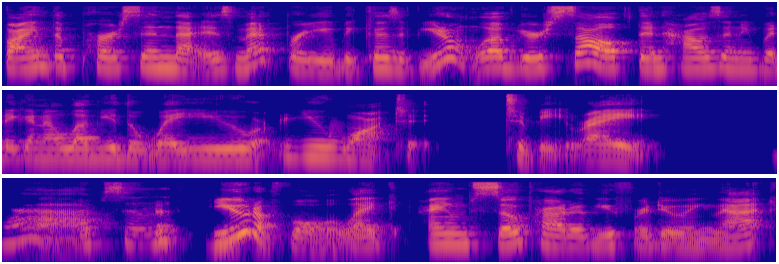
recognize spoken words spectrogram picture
find the person that is meant for you because if you don't love yourself, then how's anybody going to love you the way you you want to, to be, right? Yeah, absolutely. That's beautiful. Like I'm so proud of you for doing that.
